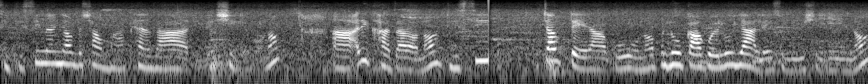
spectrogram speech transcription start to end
ဒီဒီစီလန်းကြောင်းတစ်လျှောက်မှာခံစားရတယ်ပဲရှိတယ်ပေါ့နော်အာအဲ့ဒီခါကျတော့เนาะဒီစီ ကြောက်တယ်တာကိုเนาะဘလို့ကာကွယ်လို့ရလဲဆိုလို့ရှိရင်เนาะ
